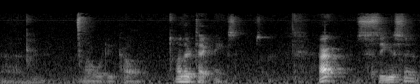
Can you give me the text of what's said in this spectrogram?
um, what do you call it, other techniques. So, all right, see you soon.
